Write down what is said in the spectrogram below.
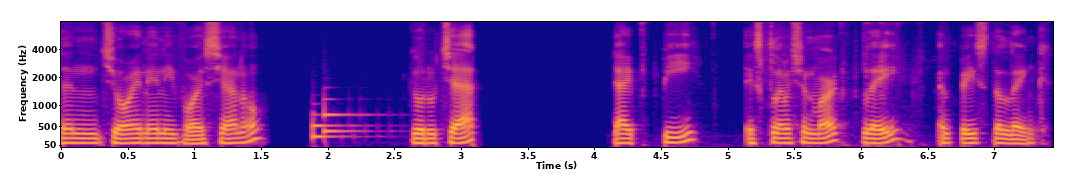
Then join any voice channel. Go to chat. Type P exclamation mark play and paste the link.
